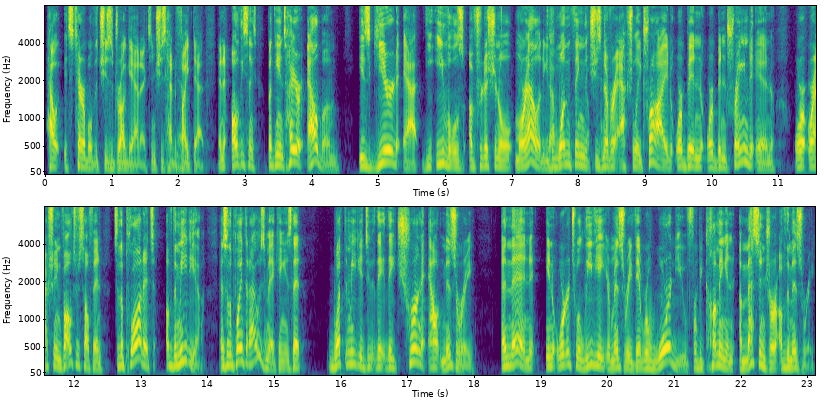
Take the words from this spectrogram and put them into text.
how it's terrible that she's a drug addict and she's had to fight that and all these things. But the entire album is geared at the evils of traditional morality, the one thing that she's never actually tried or been or been trained in or, or actually involved herself in, to the plaudits of the media. And so the point that I was making is that what the media do, they, they churn out misery. And then, in order to alleviate your misery, they reward you for becoming an, a messenger of the misery.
